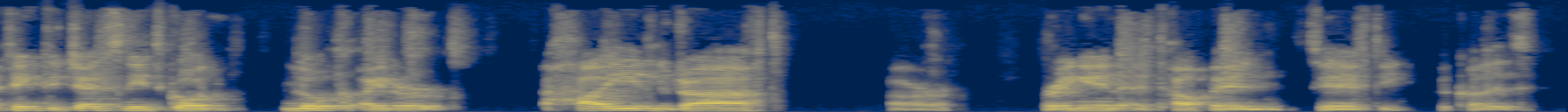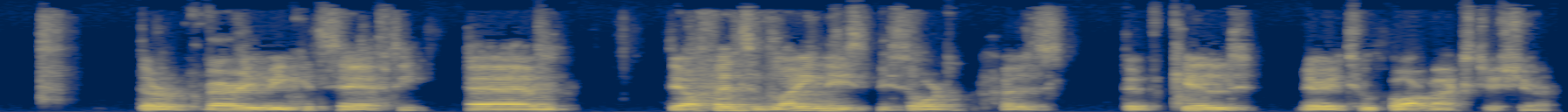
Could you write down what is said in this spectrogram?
I think the Jets need to go look either high in the draft or bring in a top end safety because they're very weak at safety. Um, the offensive line needs to be sorted because they've killed nearly two quarterbacks this year.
